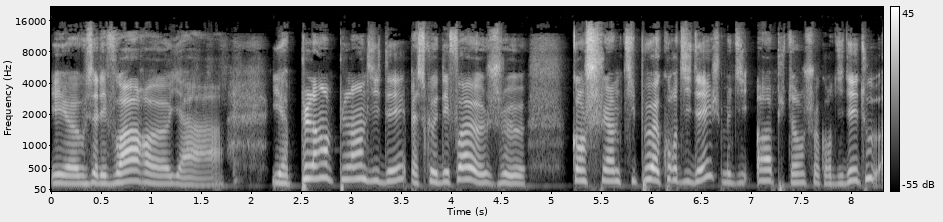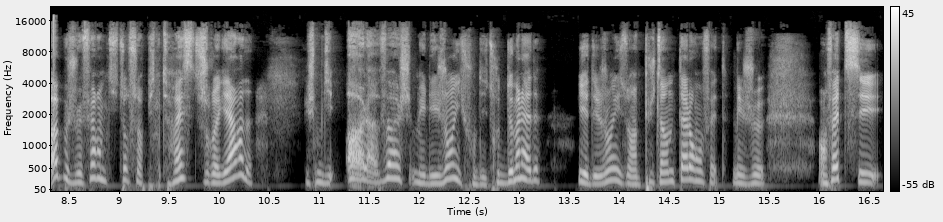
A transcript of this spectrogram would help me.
Et vous allez voir, il y a il y a plein, plein d'idées. Parce que des fois, euh, je, quand je suis un petit peu à court d'idées, je me dis, oh putain, je suis à court d'idées et tout. Hop, je vais faire un petit tour sur Pinterest, je regarde. Et je me dis, oh la vache, mais les gens, ils font des trucs de malade. Il y a des gens, ils ont un putain de talent, en fait. Mais je, en fait, c'est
